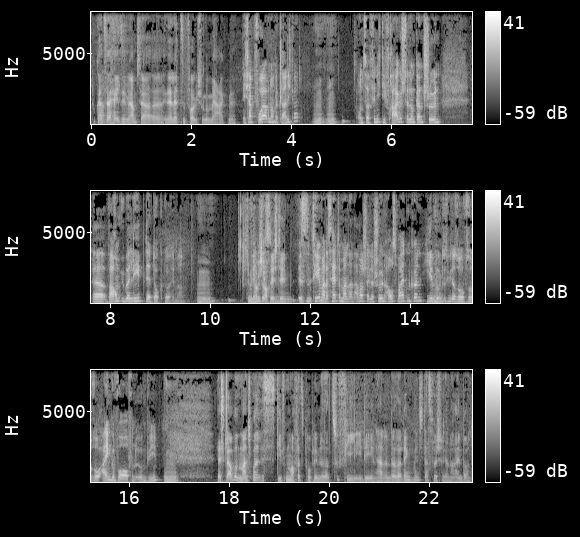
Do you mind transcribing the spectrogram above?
Du kannst ja hell sehen, wir haben es ja äh, in der letzten Folge schon gemerkt, ne? Ich habe vorher aber noch eine Kleinigkeit. Mhm, und zwar finde ich die Fragestellung ganz schön, äh, warum überlebt der Doktor immer? Mhm. Stimmt, habe ich auch hier stehen. Ist ein Thema, das hätte man an anderer Stelle schön ausweiten können. Hier mhm. wirkt es wieder so, so, so eingeworfen irgendwie. Mhm. Ja, ich glaube, manchmal ist Stephen Moffats Problem, dass er zu viele Ideen hat und dass er denkt, Mensch, das würde ich schon gerne einbauen.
